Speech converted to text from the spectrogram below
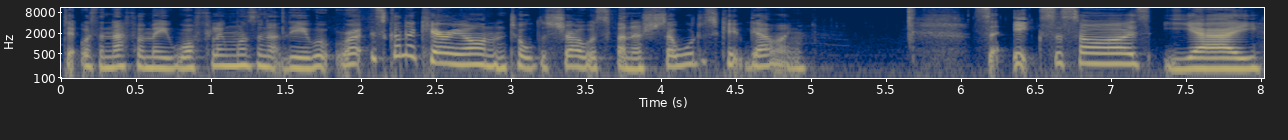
that was enough of me waffling, wasn't it? There, it's going to carry on until the show is finished, so we'll just keep going. So, exercise, yay.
